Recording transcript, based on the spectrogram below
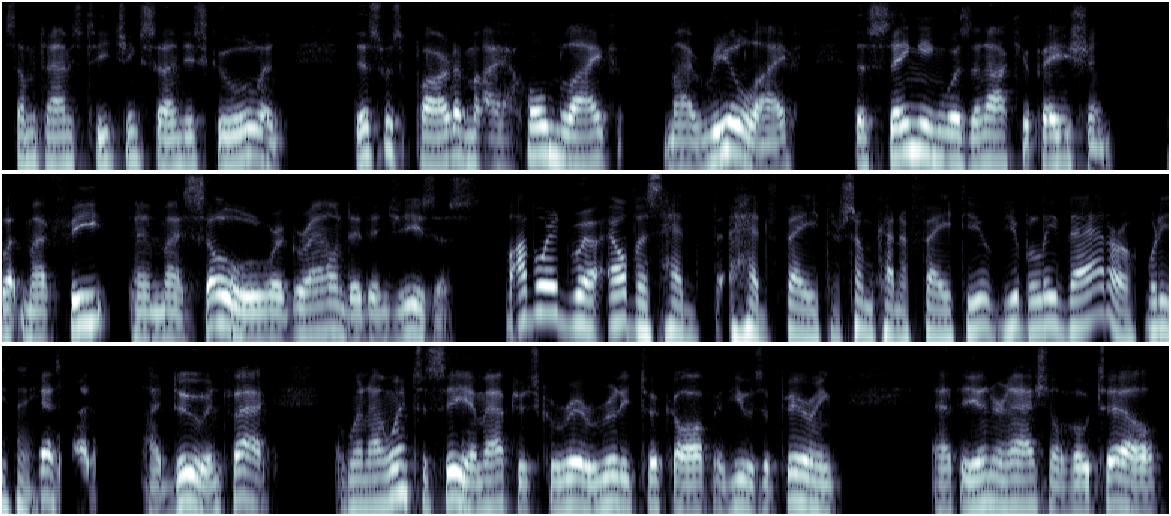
sometimes teaching Sunday school. And this was part of my home life my real life, the singing was an occupation, but my feet and my soul were grounded in Jesus. I've read where Elvis had had faith or some kind of faith. You you believe that, or what do you think? Yes, I, I do. In fact, when I went to see him after his career really took off, and he was appearing at the International Hotel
